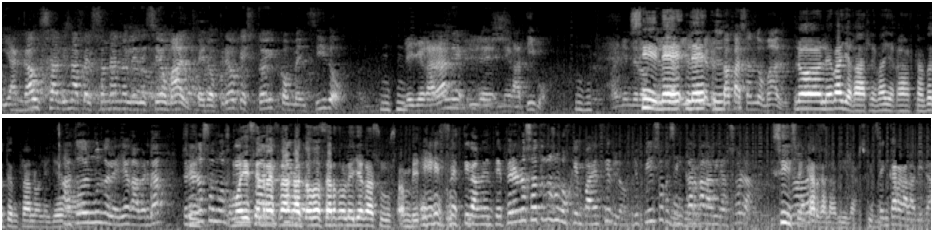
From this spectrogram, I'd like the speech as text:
y a causa de una persona no le deseo mal, pero creo que estoy convencido. Le llegará ne- le- negativo. Sí, le- le- que lo está pasando mal. Lo, le va a llegar, le va a llegar, tarde o temprano le llega. A todo el mundo le llega, ¿verdad? Pero Sí. no somos Como quien dice el para refrán, a decirlo. todo cerdo le llega su sambirito. Efectivamente, pero nosotros no somos quien para decirlo. Yo pienso que se encarga la vida sola. Sí, ¿No, se a encarga la vida. Sí. Se encarga la vida.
